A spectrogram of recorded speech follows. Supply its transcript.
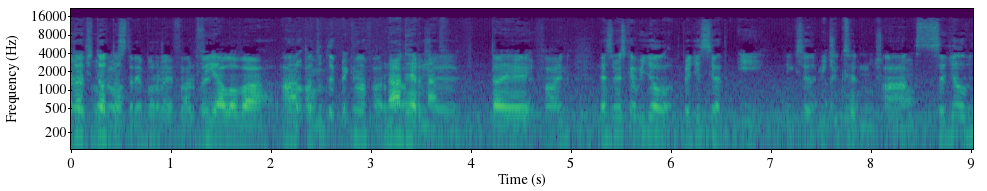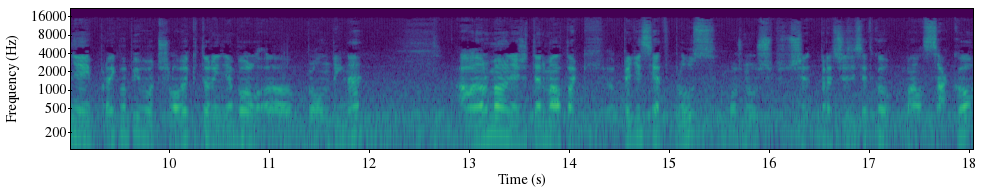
To, toto. streborné farbe. Fialová. Áno, a toto je pekná farba. Nádherná. To je... je fajn. Ja som dneska videl 50i X7, X7 a no. sedel v nej prekvapivo človek, ktorý nebol uh, blondína, ale normálne, že ten mal tak 50 plus, možno už pred 60 mal sako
